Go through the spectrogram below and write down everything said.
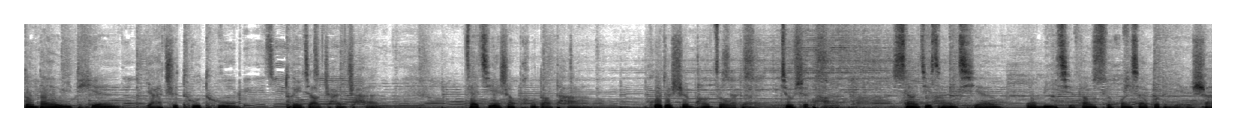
等到有一天牙齿突突、腿脚颤颤，在街上碰到他，或者身旁走的就是他，想起从前我们一起放肆欢笑过的年少，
